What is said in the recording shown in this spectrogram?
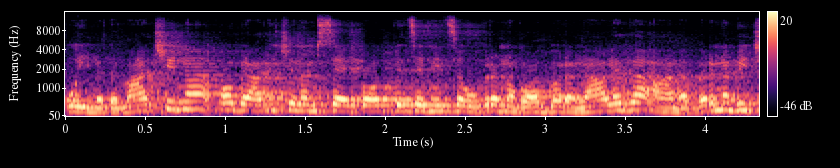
u ime domaćina, obratit će nam se potpredsednica Upravnog odbora Naleda, Ana Brnabić,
